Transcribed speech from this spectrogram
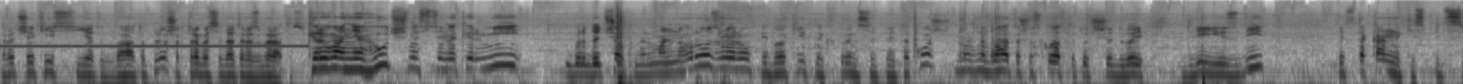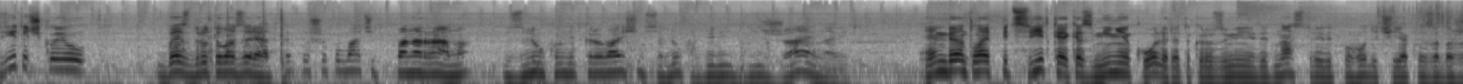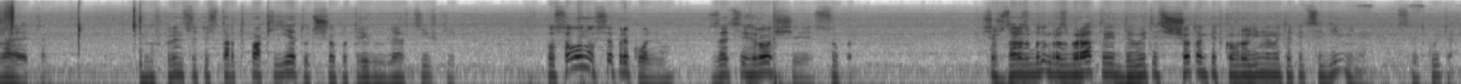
Коротше, якісь є тут багато плюшок, треба сідати розбиратись. Керування гучності на кермі, бардачок нормального розміру, підлокітник, в принципі, також можна багато що скласти. Тут ще дві, дві USB, підстаканники з підсвіточкою, бездротова зарядка, прошу побачити, панорама з люком відкриваючимся, люк від'їжджає навіть. Ambient Light підсвітка, яка змінює колір, я так розумію, від настрою, від погоди, чи як ви забажаєте. В принципі, стартпак є тут, що потрібно для автівки. По салону все прикольно. За ці гроші супер. Що ж, зараз будемо розбирати, дивитись, що там під ковролінами та під сидіннями. Слідкуйте.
